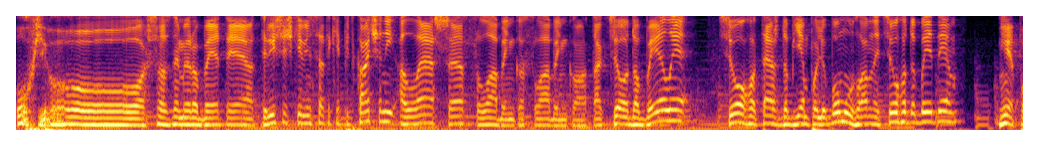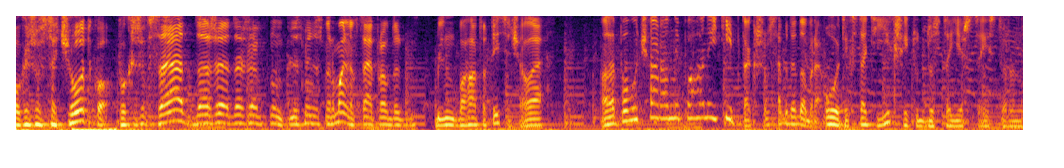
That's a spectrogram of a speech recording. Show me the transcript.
Ох йо, що з ними робити? Трішечки він все-таки підкачаний, але ще слабенько, слабенько. Так, цього добили. Цього теж доб'ємо по-любому. Головне цього добити. Ні, поки що все чітко. Поки що все, даже, даже, ну, плюс-мінус нормально. Все, правда, блін, багато тисяч, але. Але павучара непоганий тіп, так що все буде добре. О, ти, кстати, їх ще й тут достаєш з цієї сторони.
